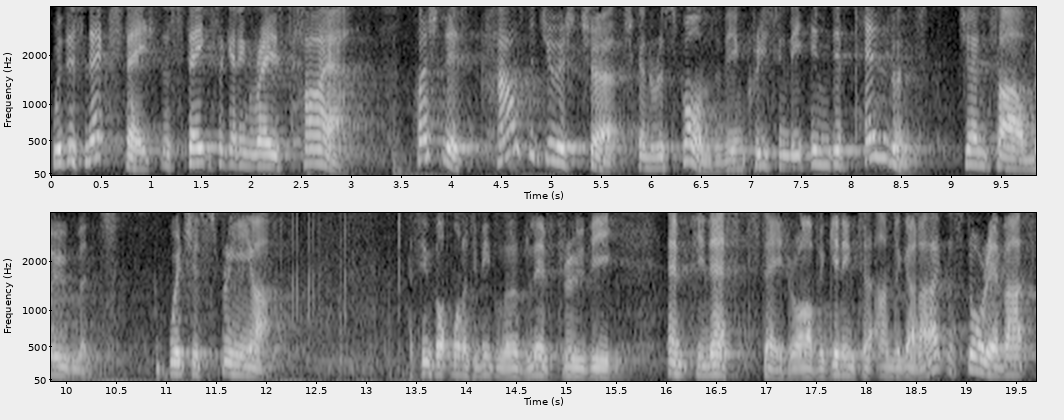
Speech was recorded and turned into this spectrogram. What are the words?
With this next stage, the stakes are getting raised higher. The question is, how's the Jewish church going to respond to the increasingly independent Gentile movement which is springing up? I see we've got one or two people that have lived through the empty nest stage or are beginning to undergo I like the story about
